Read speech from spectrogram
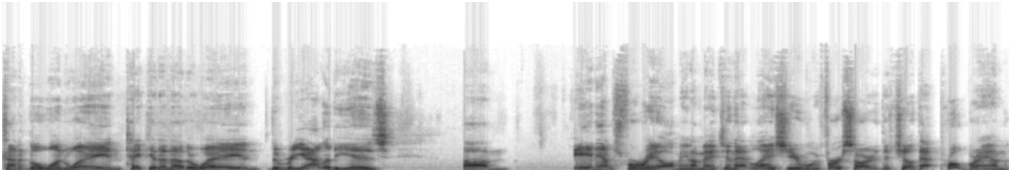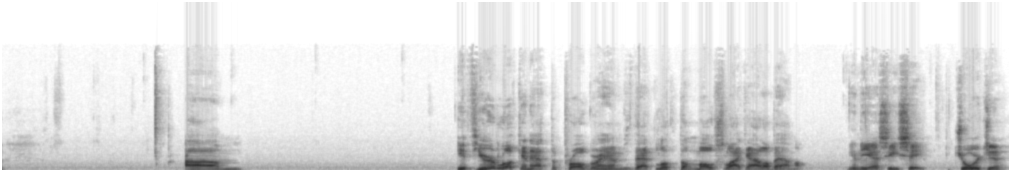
kind of go one way and take it another way, and the reality is. Um, a&M's for real. I mean, I mentioned that last year when we first started the show. That program, um, if you're looking at the programs that look the most like Alabama in the SEC, Georgia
